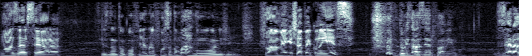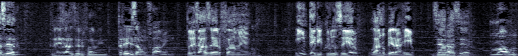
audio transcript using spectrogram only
1 a 0 Ceará. Vocês não estão confiando na força do Marlone, gente. Flamengo e Chapecoense. 2 a 0 Flamengo. 0 a 0 3 a 0 Flamengo. 3x1 Flamengo. 2 a 0 Flamengo. Inter e Cruzeiro, lá no Beira-Rio. 0 a 0 1x1.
